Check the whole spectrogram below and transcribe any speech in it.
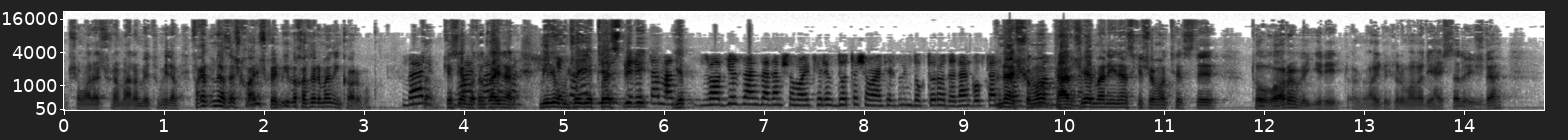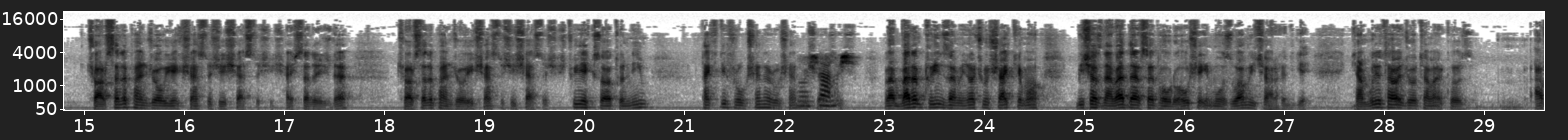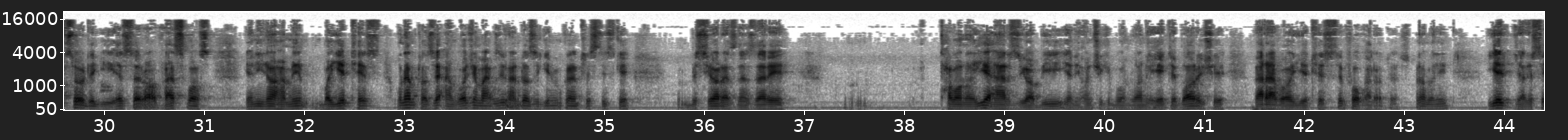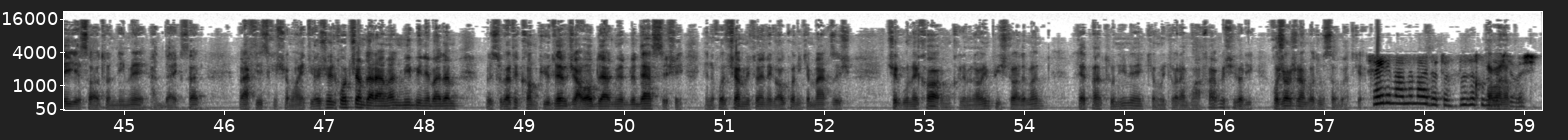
شماره‌اش رو الان بهتون میدم. فقط اون ازش خواهش کنید به خاطر من این کارو بکن. بله کسی هم با تو بله، کاری بله. نداره میری اونجا یه تست میدی از یه... رادیو زنگ زدم شماره تلفن دو تا شماره تلفن دکتر رو دادن گفتن نه شما ترجیح. من این است که شما تست تووا رو بگیرید. آقای دکتر محمدی 818 451 66 66 818 451 66 66 تو یک ساعت و نیم تکلیف روشن روشن میشه. و بعدم تو این زمین ها چون شک ما بیش از 90 درصد و حوش این موضوع میچرخه دیگه. کمبود توجه و تمرکز افسردگی استراب وسواس. یعنی اینا همه با یه تست اونم تازه امواج مغزی رو اندازه‌گیری می‌کنن تستی است که بسیار از نظر توانایی ارزیابی یعنی آنچه که به عنوان اعتبارشه و روایی تست فوق العاده است. بنابراین یه جلسه یه ساعت و نیمه حد اکثر وقتی است که شما احتیاج دارید. خودش هم در عمل می‌بینه بعدم به صورت کامپیوتر جواب در میاد به دستشه. یعنی خودش هم می‌تونه نگاه کنی که مغزش چگونه کار می‌کنه. بنابراین پیشنهاد من خدمتتون اینه که امیدوارم موفق بشید ولی خوشحال شدم باهاتون صحبت کردم. خیلی ممنون آقای دکتر. روز خوبی. داشته باشید.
